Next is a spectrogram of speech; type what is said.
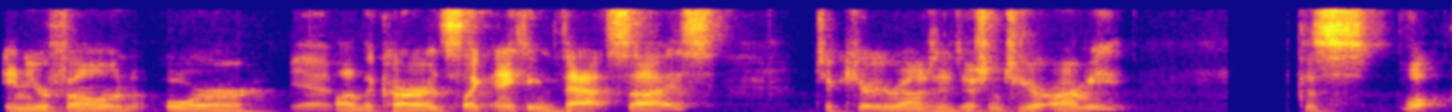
in your phone or Yeah. on the cards, like anything that size to carry around in addition to your army. Because, well,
